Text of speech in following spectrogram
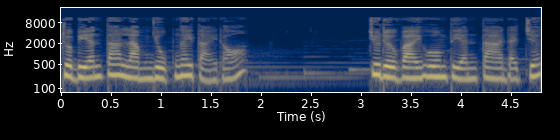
Rồi bị anh ta làm nhục ngay tại đó. Chưa được vài hôm thì anh ta đã chết.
